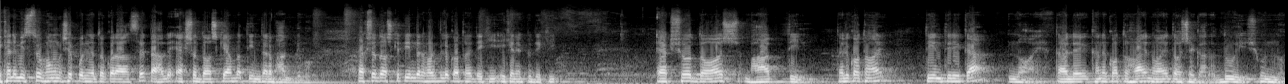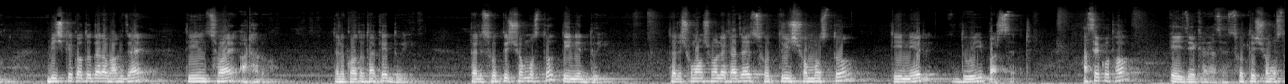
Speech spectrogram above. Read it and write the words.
এখানে মিশ্র ভগ্নাংশে পরিণত করা আছে, তাহলে একশো দশকে আমরা তিন দ্বারা ভাগ দেব। একশো দশকে তিন দ্বারা ভাগ দিলে কত হয়? দেখি, এখানে একটু দেখি। একশো দশ ভাগ তিন, তাহলে কত হয়? তিন তিরিকা নয়। তাহলে এখানে কত হয়? নয় দশ এগারো, দুই শূন্য। বিশকে কত দ্বারা ভাগ যায়? তিন ছয় আঠারো। তাহলে কত থাকে? দুই। তাহলে ছত্রিশ সমস্ত তিনের দুই। তাহলে সমান সমান লেখা যায় ছত্রিশ সমস্ত তিনের দুই পার্সেন্ট। আছে কোথাও? এই যেখানে আছে ছত্রিশ সমস্ত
